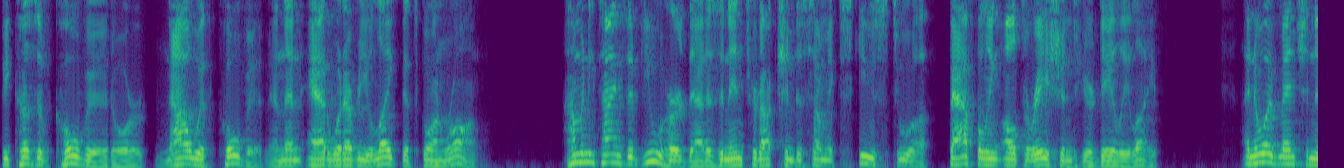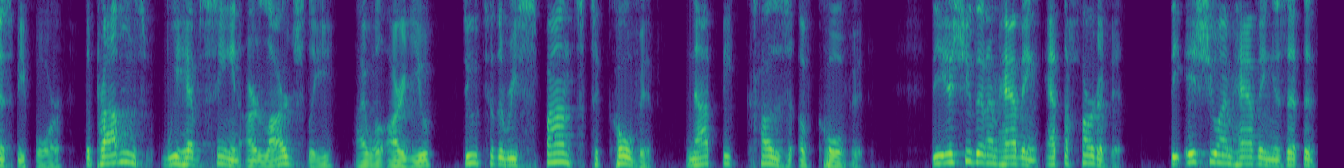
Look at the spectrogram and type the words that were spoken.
because of COVID or now with COVID, and then add whatever you like that's gone wrong. How many times have you heard that as an introduction to some excuse to a baffling alteration to your daily life? I know I've mentioned this before. The problems we have seen are largely, I will argue, due to the response to COVID not because of COVID. The issue that I'm having at the heart of it, the issue I'm having is that the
